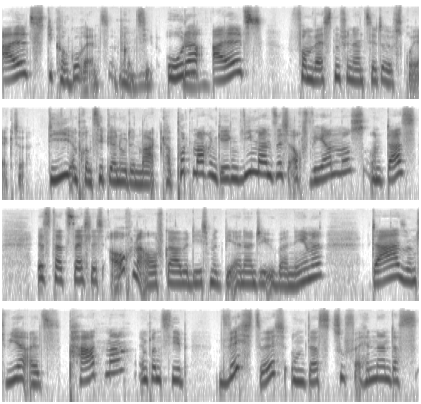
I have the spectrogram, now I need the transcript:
als die Konkurrenz im Prinzip. Oder als vom Westen finanzierte Hilfsprojekte, die im Prinzip ja nur den Markt kaputt machen, gegen die man sich auch wehren muss. Und das ist tatsächlich auch eine Aufgabe, die ich mit B-Energy übernehme. Da sind wir als Partner im Prinzip wichtig, um das zu verhindern, dass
